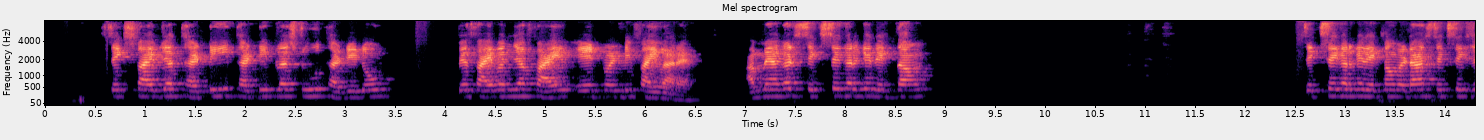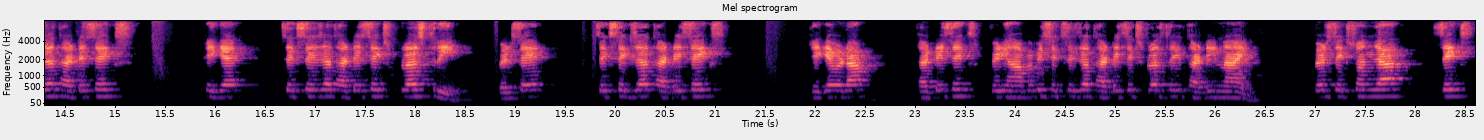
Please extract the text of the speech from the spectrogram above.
सिक्स फाइव जो thirty thirty plus two thirty two फिर फाइव वन जो फाइव एट ट्वेंटी फाइव आ रहा है। अब मैं अगर सिक्स से करके देखता हूँ सिक्स से करके देखता हूँ बेटा सिक्स सिक्स जो थर्टी सिक्स ठीक है? सिक्स सिक्स जो थर्टी सिक्स प्लस थ्री फिर से सिक्स सिक्स जा थर्टी सिक्स ठीक है बेटा? थर्टी सिक्स फिर यहाँ पे भी सिक्स जा thirty six plus three thirty nine फिर सिक्स वन जा सिक्स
